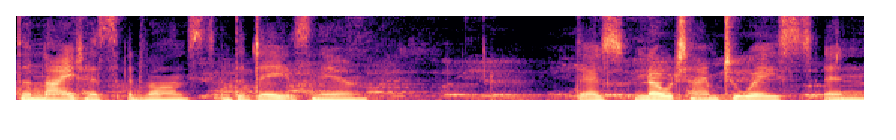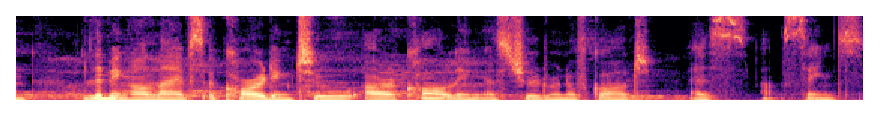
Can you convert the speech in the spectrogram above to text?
The night has advanced and the day is near. There's no time to waste in living our lives according to our calling as children of God, as uh, saints.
